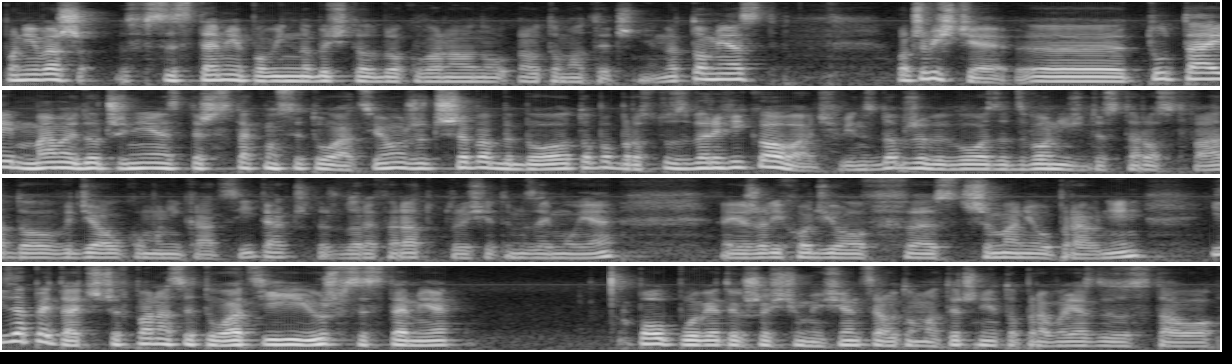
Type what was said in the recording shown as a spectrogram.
ponieważ w systemie powinno być to odblokowane auto- automatycznie. Natomiast Oczywiście, y, tutaj mamy do czynienia też z taką sytuacją, że trzeba by było to po prostu zweryfikować, więc dobrze by było zadzwonić do starostwa, do Wydziału Komunikacji, tak, czy też do referatu, który się tym zajmuje, jeżeli chodzi o wstrzymanie uprawnień i zapytać, czy w Pana sytuacji już w systemie po upływie tych 6 miesięcy automatycznie to prawo jazdy zostało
